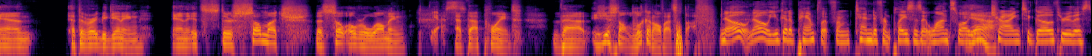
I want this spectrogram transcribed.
and at the very beginning and it's there's so much that's so overwhelming yes at that point that you just don't look at all that stuff. No, no, you get a pamphlet from 10 different places at once while yeah. you're trying to go through this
